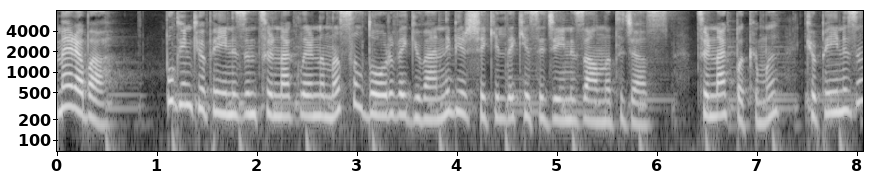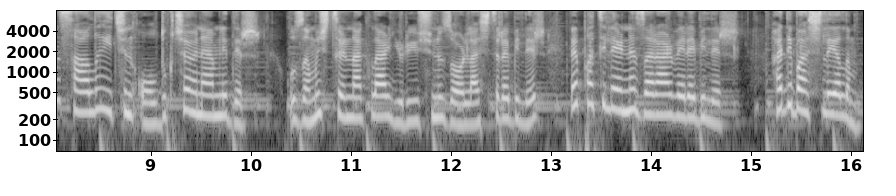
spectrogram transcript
Merhaba. Bugün köpeğinizin tırnaklarını nasıl doğru ve güvenli bir şekilde keseceğinizi anlatacağız. Tırnak bakımı köpeğinizin sağlığı için oldukça önemlidir. Uzamış tırnaklar yürüyüşünü zorlaştırabilir ve patilerine zarar verebilir. Hadi başlayalım.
